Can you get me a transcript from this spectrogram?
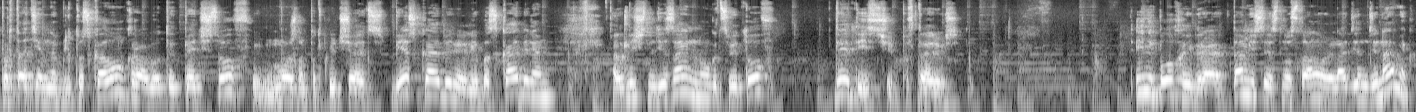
Портативная Bluetooth колонка работает 5 часов. Можно подключать без кабеля, либо с кабелем. Отличный дизайн, много цветов. 2000, повторюсь и неплохо играют. Там, естественно, установлен один динамик.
